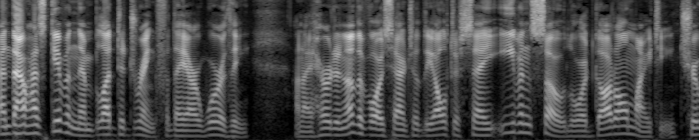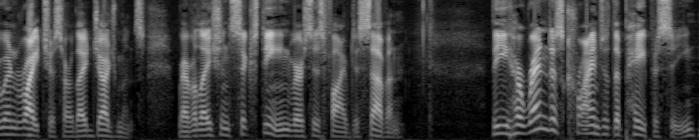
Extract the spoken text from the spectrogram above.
and thou hast given them blood to drink, for they are worthy. And I heard another voice out of the altar say, Even so, Lord God Almighty, true and righteous are thy judgments. Revelation 16, verses 5 to 7. The horrendous crimes of the papacy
